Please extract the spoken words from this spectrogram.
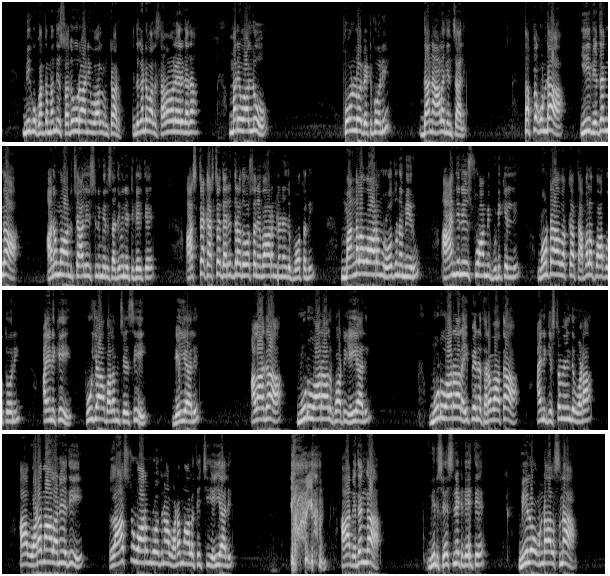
మీకు కొంతమంది చదువు రాని వాళ్ళు ఉంటారు. ఎందుకంటే వాళ్ళు చదవలేరు కదా. మరి వాళ్ళు ఫోన్లో పెట్టుకొని దాన్ని ఆలగించాలి. తప్పకుండా ఈ విధంగా అనుమాను చాలీస్ని మీరు చదివినట్టుకైతే అష్ట కష్ట దరిద్ర దోష నివారణ అనేది పోతుంది. మంగళవారం రోజున మీరు ఆంజనేయ స్వామి గుడికెళ్ళి నూట ఒక్క తమలపాకుతోని ఆయనకి పూజా బలం చేసి వేయాలి. అలాగా మూడు వారాల పాటు వేయాలి. మూడు వారాలు అయిపోయిన తర్వాత ఆయనకి ఇష్టమైంది వడ. ఆ వడమాల అనేది లాస్ట్ వారం రోజున వడమాల తెచ్చి వేయాలి. ఆ విధంగా మీరు చేసినట్టుగైతే మీలో ఉండాల్సిన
